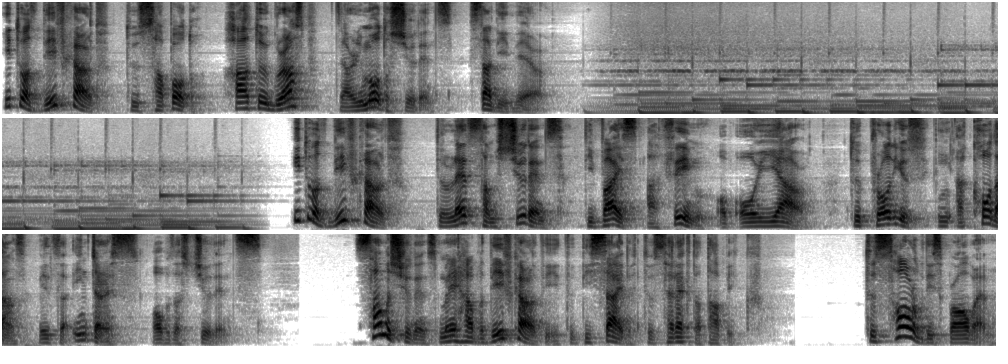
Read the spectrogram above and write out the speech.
It was difficult to support how to grasp the remote students study there. It was difficult to let some students devise a theme of OER to produce in accordance with the interests of the students. Some students may have difficulty to decide to select a topic. To solve this problem,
